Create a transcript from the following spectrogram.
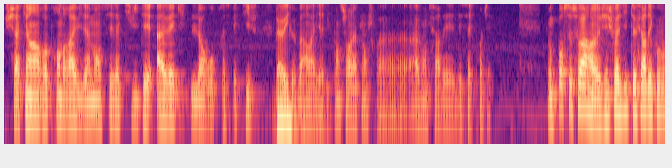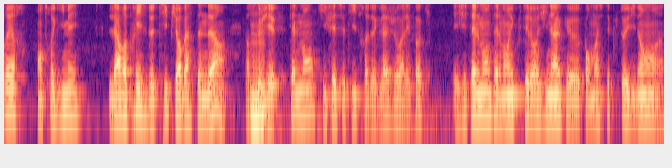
chacun reprendra évidemment ses activités avec leur groupe respectif. Bah parce oui. que bah ouais, il y a du pain sur la planche quoi, euh, avant de faire des, des side projects. Donc pour ce soir, euh, j'ai choisi de te faire découvrir entre guillemets la reprise de Tip Your Bartender parce que Mhm. j'ai tellement kiffé ce titre de Glajo à l'époque et j'ai tellement tellement écouté l'original que pour moi c'était plutôt évident.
